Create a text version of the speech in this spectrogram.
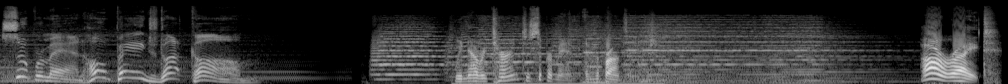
SupermanHomepage.com. We now return to Superman in the Bronze Age. All right.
